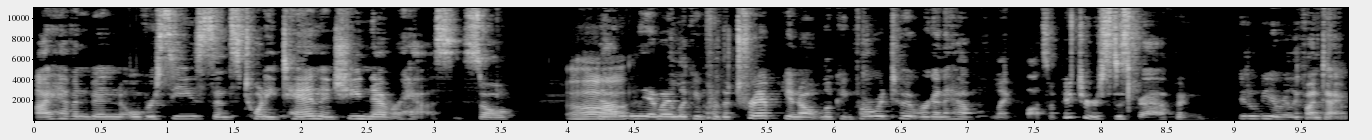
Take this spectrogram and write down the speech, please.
I haven't been overseas since 2010, and she never has. So not Oh, only am I looking for the trip, you know, looking forward to it, we're going to have like lots of pictures to scrap, and it'll be a really fun time.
